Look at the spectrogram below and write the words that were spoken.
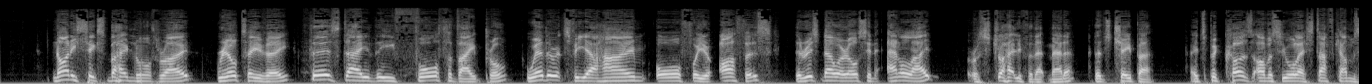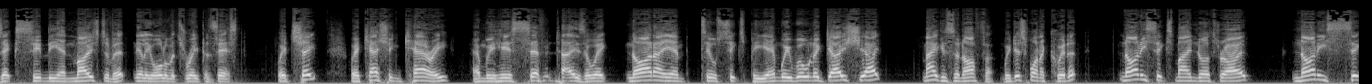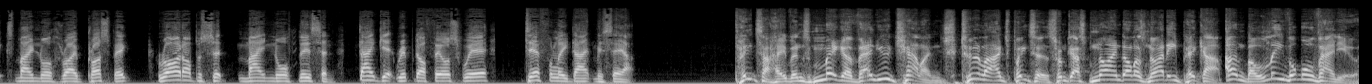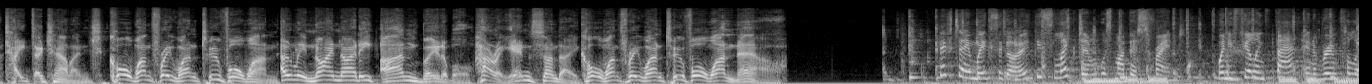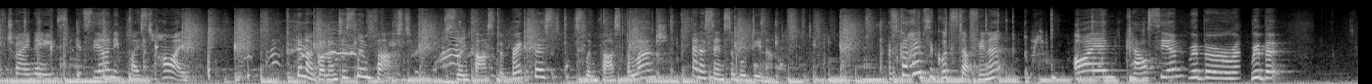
96 Bay North Road, Real TV, Thursday the 4th of April. Whether it's for your home or for your office, there is nowhere else in Adelaide, or Australia for that matter, that's cheaper. It's because obviously all our stuff comes ex-Sydney and most of it, nearly all of it's repossessed. We're cheap, we're cash and carry, and we're here seven days a week, 9am till 6pm. We will negotiate. Make us an offer. We just want to quit it. 96 Main North Road, 96 Main North Road Prospect, right opposite Main North Nissan. Don't get ripped off elsewhere. Definitely don't miss out. Pizza Haven's Mega Value Challenge. Two large pizzas from just $9.90 pickup. Unbelievable value. Take the challenge. Call 131241. Only $9.90. Unbeatable. Hurry, end Sunday. Call 131241 now. 15 weeks ago, this lectin was my best friend. When you're feeling fat in a room full of trainees, it's the only place to hide. Then I got into Slim Fast. Slim Fast for breakfast, Slim Fast for lunch, and a sensible dinner. It's got heaps of good stuff in it. Iron, calcium, ribber, ribber...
